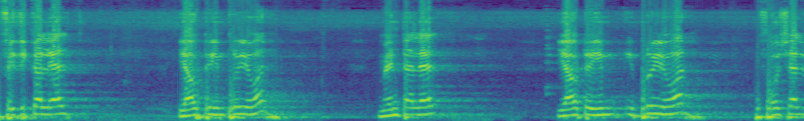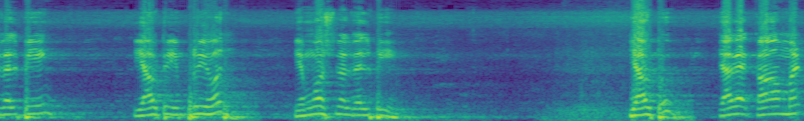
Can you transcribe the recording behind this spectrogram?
physical health, you have to improve your mental health, you have to im- improve your social well-being, you have to improve your emotional well-being. You have to have a calm and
